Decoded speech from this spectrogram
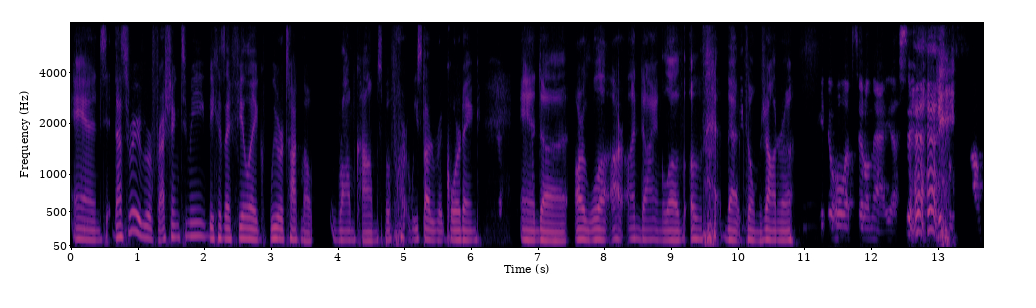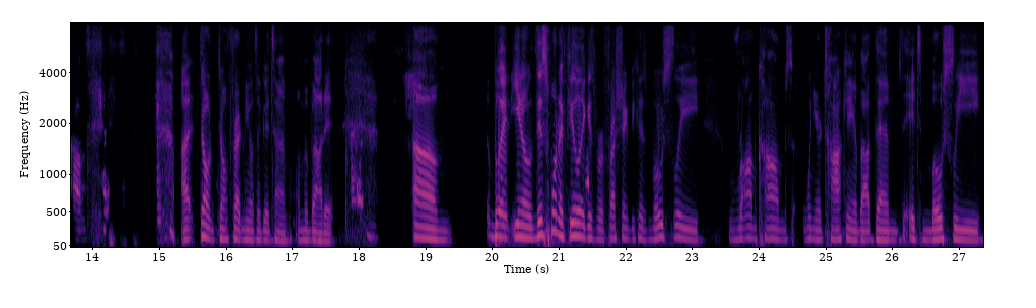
and that's very refreshing to me because i feel like we were talking about rom-coms before we started recording and uh our lo- our undying love of that, that film genre We do a whole episode on that. Yes. Rom-coms. Uh, don't don't threaten me with a good time. I'm about it. Um, but you know, this one I feel like is refreshing because mostly rom coms, when you're talking about them, it's mostly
